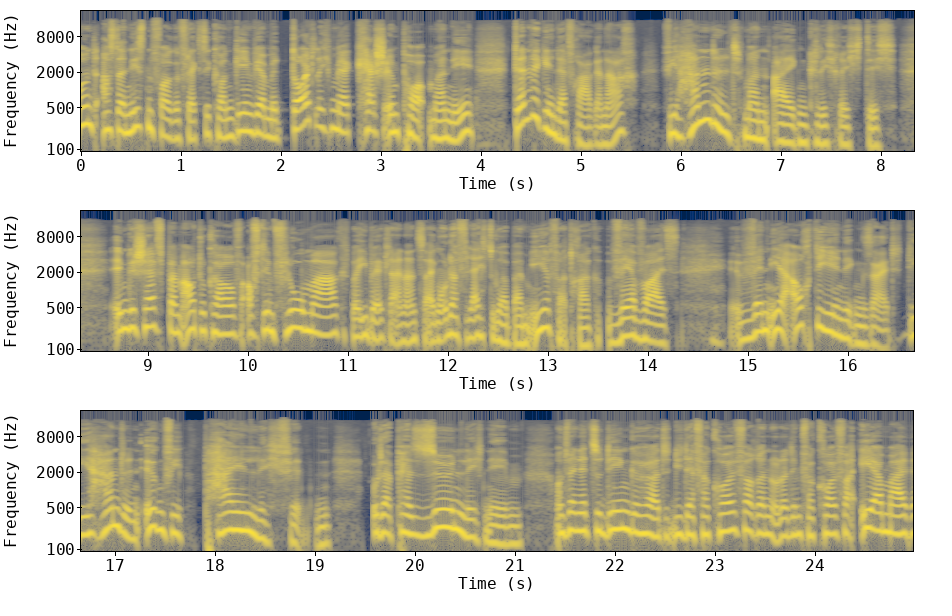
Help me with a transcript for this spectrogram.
Und aus der nächsten Folge Flexikon gehen wir mit deutlich mehr Cash im Portemonnaie, denn wir gehen der Frage nach, wie handelt man eigentlich richtig? Im Geschäft, beim Autokauf, auf dem Flohmarkt, bei eBay Kleinanzeigen oder vielleicht sogar beim Ehevertrag. Wer weiß. Wenn ihr auch diejenigen seid, die Handeln irgendwie peinlich finden oder persönlich nehmen und wenn ihr zu denen gehört, die der Verkäuferin oder dem Verkäufer eher mal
